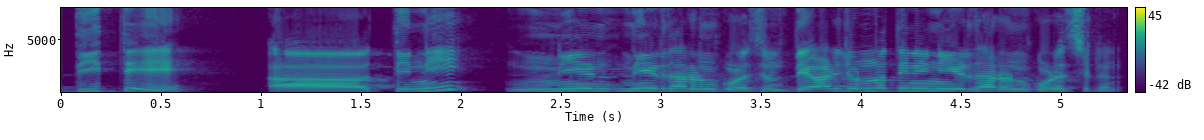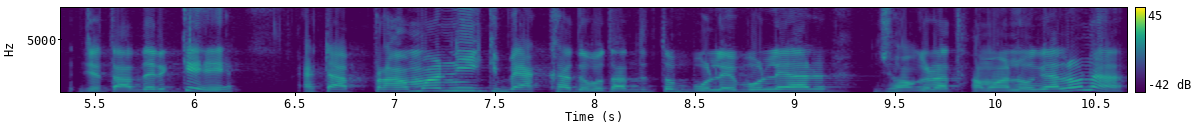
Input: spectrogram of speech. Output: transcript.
দিতে তিনি নির- নির্ধারণ করেছিলেন। দেওয়ার জন্য তিনি নির্ধারণ করেছিলেন যে তাদেরকে একটা প্রামাণিক ব্যাখ্যা দেবো। তাদের তো বলে বলে আর ঝগড়া থামানো গেল না।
